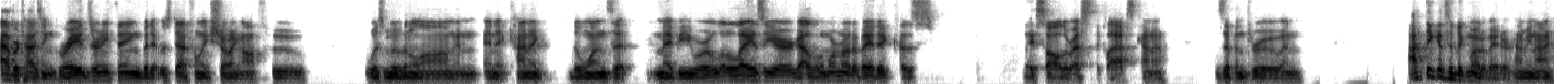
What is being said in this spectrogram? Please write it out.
advertising grades or anything but it was definitely showing off who was moving along and and it kind of the ones that maybe were a little lazier got a little more motivated because they saw the rest of the class kind of zipping through and i think it's a big motivator i mean i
